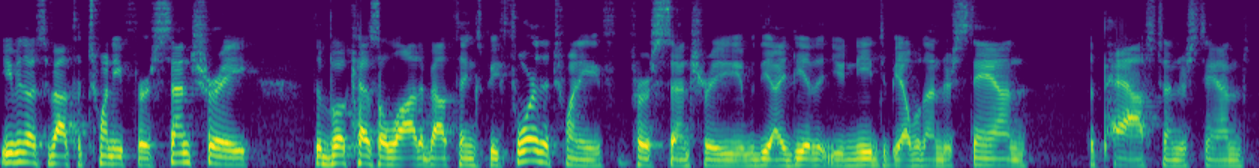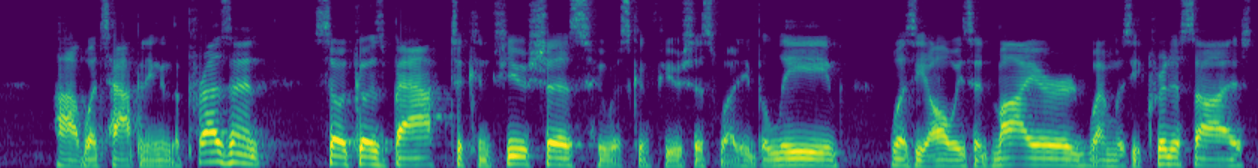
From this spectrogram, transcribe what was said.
even though it's about the 21st century, the book has a lot about things before the 21st century, the idea that you need to be able to understand the past, to understand uh, what's happening in the present. So it goes back to Confucius. Who was Confucius? What he believed? Was he always admired? When was he criticized?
